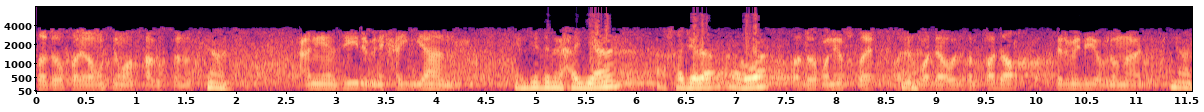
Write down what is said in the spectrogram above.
صدوق إلى مسلم وأصحاب السنة. نعم. عن يزيد بن حيان. يزيد بن حيان أخرج هو؟ صدوق يخطئ وله داود في القدر والترمذي وابن ماجه. نعم.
